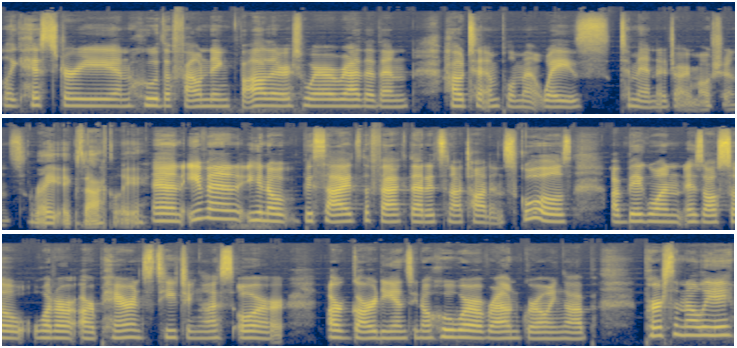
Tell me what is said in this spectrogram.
like history and who the founding fathers were rather than how to implement ways to manage our emotions. Right, exactly. And even, you know, besides the fact that it's not taught in schools, a big one is also what are our parents teaching us or our guardians, you know, who were around growing up. Personally,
